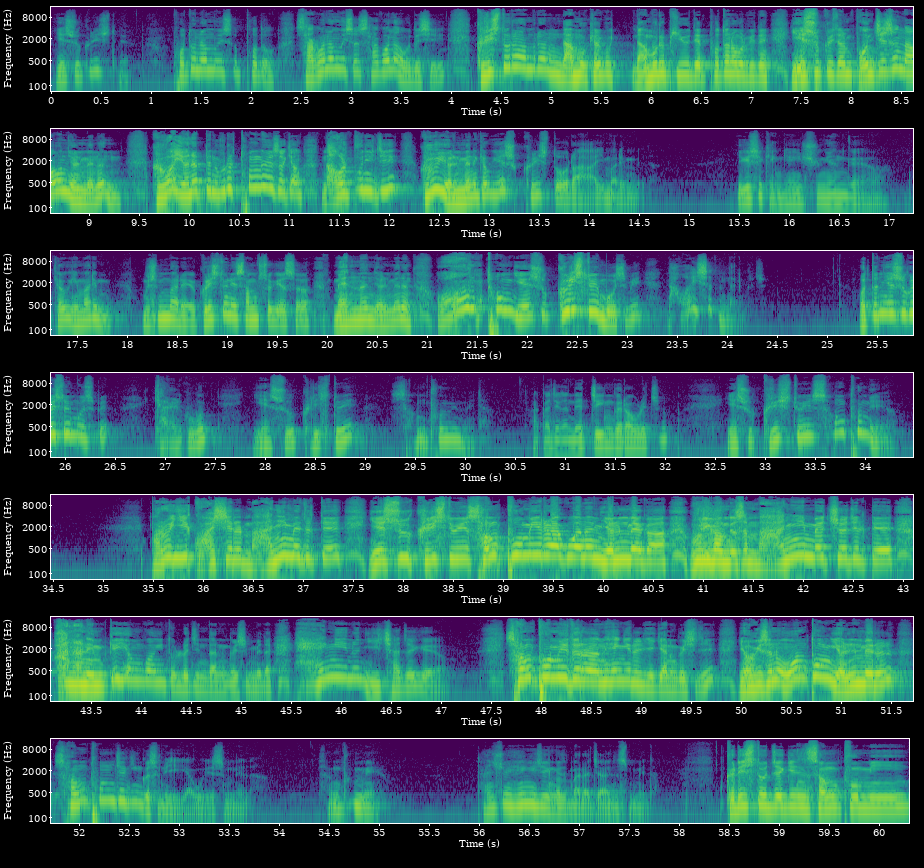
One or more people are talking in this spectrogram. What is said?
예수 그리스도예요. 포도나무에서 포도, 사과나무에서 사과 나오듯이 그리스도라는 나무 결국 나무를 비유된 포도나무를 비유된 예수 그리스도는 본체에서 나온 열매는 그와 연합된 우리를 통로해서 그냥 나올 뿐이지 그 열매는 결국 예수 그리스도라 이 말입니다. 이것이 굉장히 중요한 거예요. 결국 이 말이 무슨 말이에요? 그리스도인의 삶 속에서 맺는 열매는 온통 예수 그리스도의 모습이 나와 있어야 된다는 거죠. 어떤 예수 그리스도의 모습이에요? 결국은 예수 그리스도의 성품입니다. 아까 제가 내적인 거라고 그랬죠? 예수 그리스도의 성품이에요. 바로 이 과실을 많이 맺을 때 예수 그리스도의 성품이라고 하는 열매가 우리 가운데서 많이 맺혀질 때 하나님께 영광이 돌려진다는 것입니다. 행위는 이차적이에요. 성품이 드러난 행위를 얘기하는 것이지 여기서는 온통 열매를 성품적인 것으로 얘기하고 있습니다. 성품이에요. 단순히 행위적인 것을 말하지 않습니다. 그리스도적인 성품이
